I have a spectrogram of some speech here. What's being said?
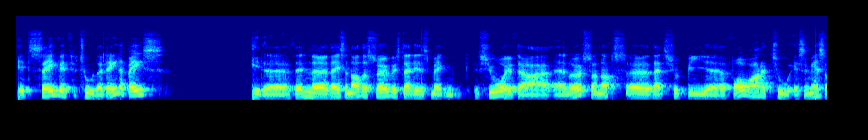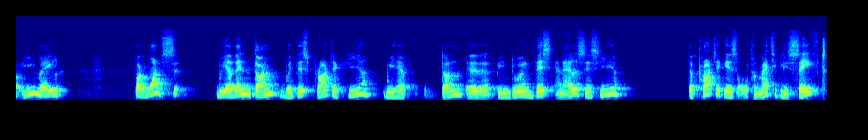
It saves it to the database. Uh, there is another service that is making sure if there are alerts or not uh, that should be uh, forwarded to SMS or email. But once we are then done with this project here, we have done been doing this analysis here, the project is automatically saved,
